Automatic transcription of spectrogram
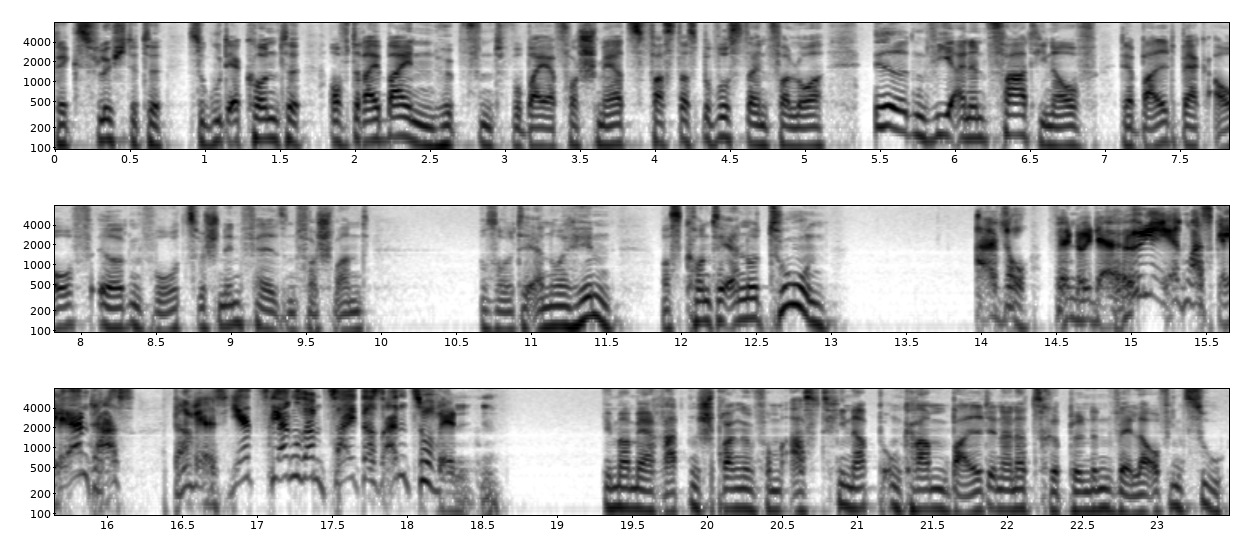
Rix flüchtete, so gut er konnte, auf drei Beinen hüpfend, wobei er vor Schmerz fast das Bewusstsein verlor, irgendwie einen Pfad hinauf, der bald bergauf irgendwo zwischen den Felsen verschwand. Wo sollte er nur hin? Was konnte er nur tun? Also, wenn du in der Höhle irgendwas gelernt hast, dann wäre es jetzt langsam Zeit, das anzuwenden. Immer mehr Ratten sprangen vom Ast hinab und kamen bald in einer trippelnden Welle auf ihn zu.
